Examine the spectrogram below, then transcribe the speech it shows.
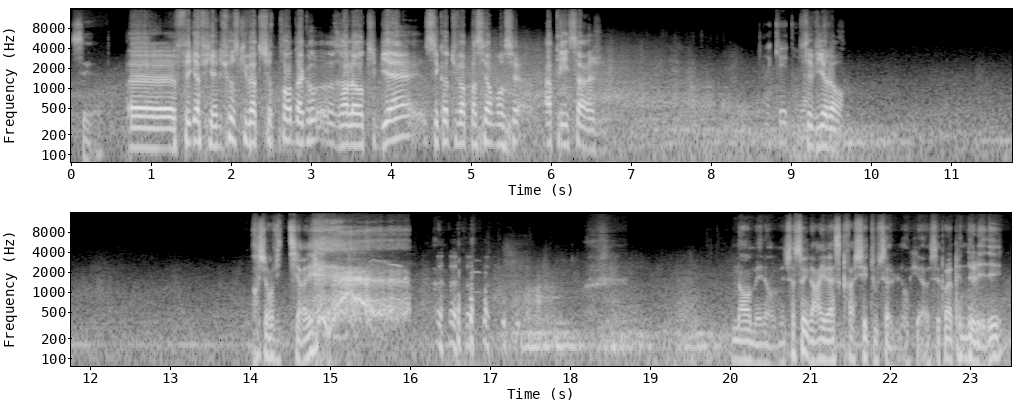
C'est... Euh, fais gaffe, il y a une chose qui va te surprendre, ralentis bien, c'est quand tu vas passer en motion atterrissage. T'inquiète. on C'est violent. Oh, j'ai envie de tirer. non, mais non. Mais de toute façon, il va arriver à se cracher tout seul. Donc, euh, c'est pas la peine de l'aider.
